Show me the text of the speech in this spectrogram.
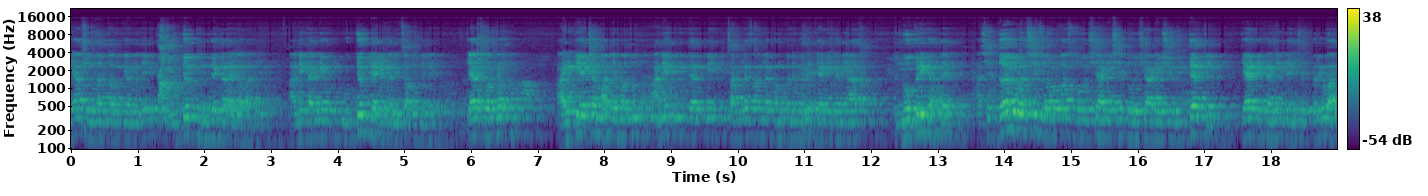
या जुन्नर तालुक्यामध्ये उद्योगधंदे करायला लागले. अनेकांनी उद्योग त्या ठिकाणी चालू केले. त्याचबरोबर आय टी आयच्या माध्यमातून अनेक विद्यार्थी चांगल्या चांगल्या कंपनीमध्ये त्या ठिकाणी आज नोकरी करत आहेत असे दरवर्षी जवळपास दोनशे अडीचशे दोनशे अडीचशे विद्यार्थी त्या ठिकाणी त्यांचे परिवार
